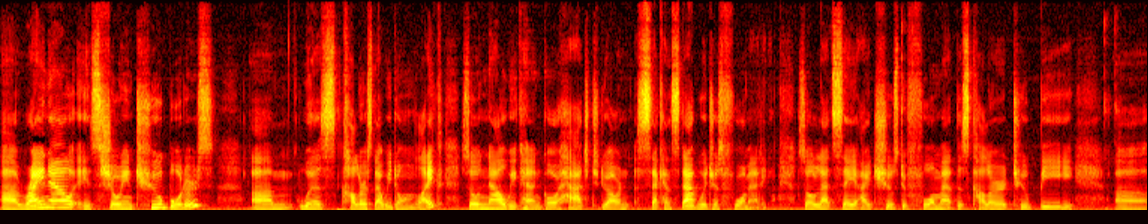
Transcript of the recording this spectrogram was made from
uh, right now it's showing two borders um, with colors that we don't like. So now we can go ahead to do our second step, which is formatting. So let's say I choose to format this color to be uh,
